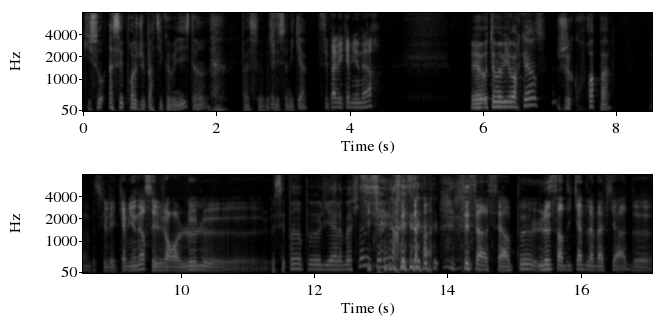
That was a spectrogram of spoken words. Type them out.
qui sont assez proches du Parti communiste, hein, syndicats. C'est pas les camionneurs? Euh, Automobile Workers? Je crois pas. Parce que les camionneurs, c'est genre le. le... Mais c'est pas un peu lié à la mafia, Si, les c'est camionneurs? c'est ça, c'est un peu le syndicat de la mafia de.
